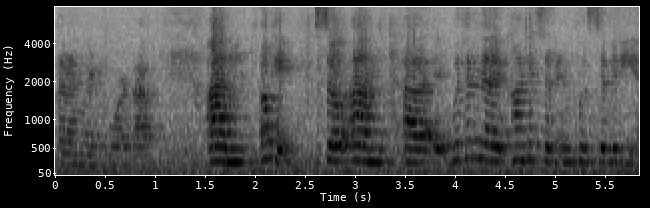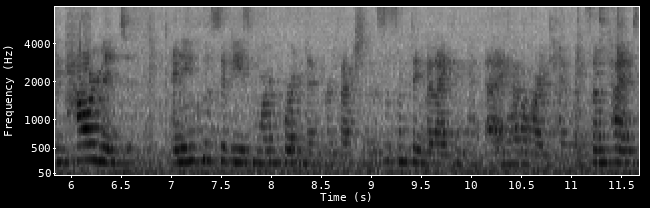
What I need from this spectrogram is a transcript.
that I'm learning more about. Um, okay, so um, uh, within the context of inclusivity, empowerment and inclusivity is more important than perfection. This is something that I can I have a hard time with. Sometimes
